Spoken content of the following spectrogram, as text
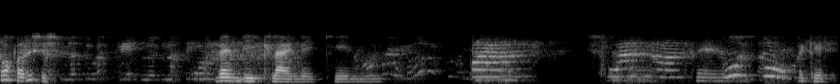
Doch, war richtig. Wenn die kleine Kind. Okay.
